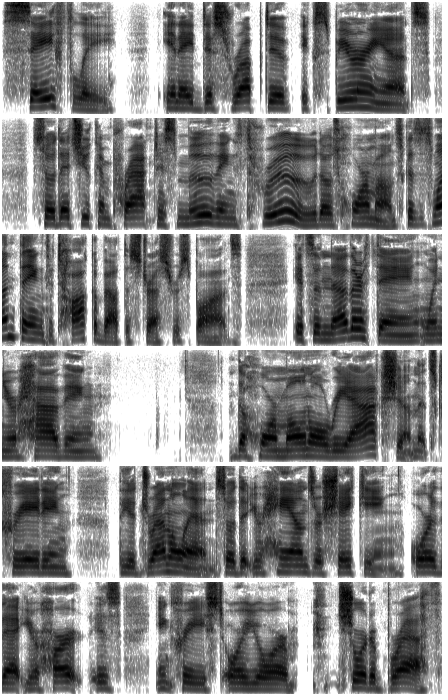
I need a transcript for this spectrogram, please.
safely in a disruptive experience so that you can practice moving through those hormones. Because it's one thing to talk about the stress response, it's another thing when you're having the hormonal reaction that's creating the adrenaline so that your hands are shaking or that your heart is increased or you're short of breath.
